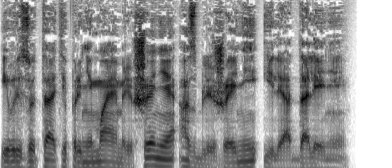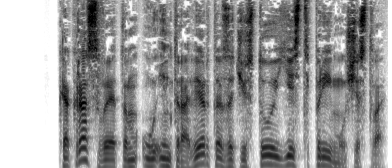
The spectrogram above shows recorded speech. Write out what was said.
и в результате принимаем решение о сближении или отдалении. Как раз в этом у интроверта зачастую есть преимущество,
